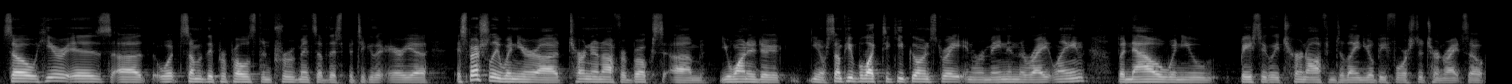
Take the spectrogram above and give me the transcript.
so here is uh, what some of the proposed improvements of this particular area, especially when you're uh, turning off for Brooks. Um, you wanted to, you know, some people like to keep going straight and remain in the right lane, but now when you basically turn off into lane, you'll be forced to turn right. So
